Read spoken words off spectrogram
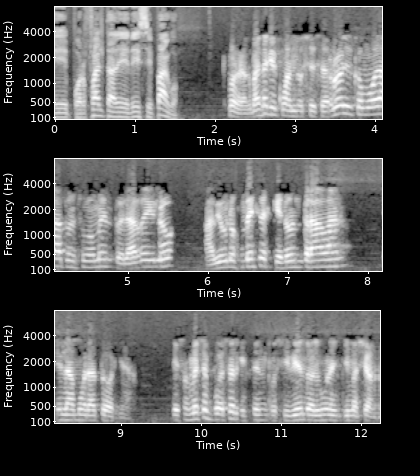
eh, por falta de, de ese pago. Bueno, lo que pasa es que cuando se cerró el comodato en su momento, el arreglo, había unos meses que no entraban en la moratoria. Esos meses puede ser que estén recibiendo alguna intimación.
